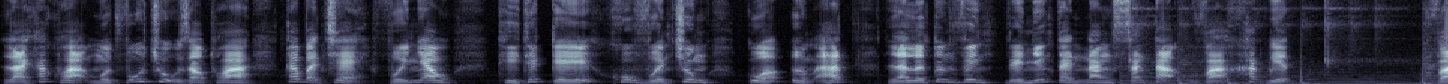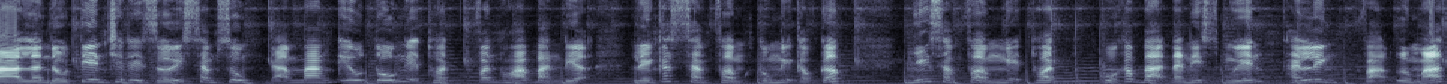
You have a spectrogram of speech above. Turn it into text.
lại khắc họa một vũ trụ giao thoa các bạn trẻ với nhau thì thiết kế khu vườn chung của Ươm Át là lời tôn vinh đến những tài năng sáng tạo và khác biệt. Và lần đầu tiên trên thế giới, Samsung đã mang yếu tố nghệ thuật, văn hóa bản địa lên các sản phẩm công nghệ cao cấp. Những sản phẩm nghệ thuật của các bạn Danis Nguyễn, Thái Linh và Ươm Át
